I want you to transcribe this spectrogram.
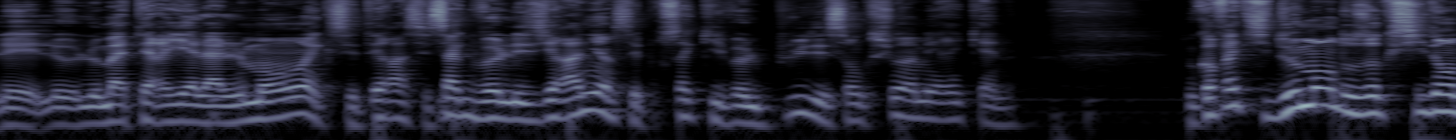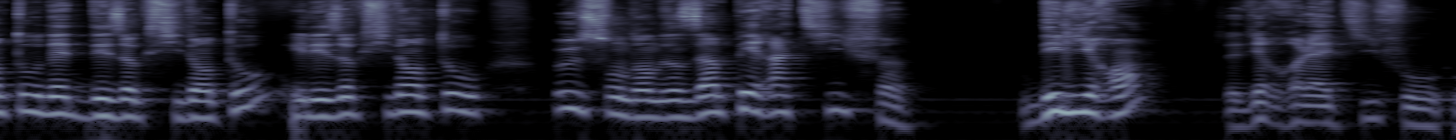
le, matériel allemand, etc. C'est ça que veulent les Iraniens. C'est pour ça qu'ils veulent plus des sanctions américaines. Donc en fait, ils demandent aux Occidentaux d'être des Occidentaux, et les Occidentaux, eux, sont dans des impératifs délirants, c'est-à-dire relatifs au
